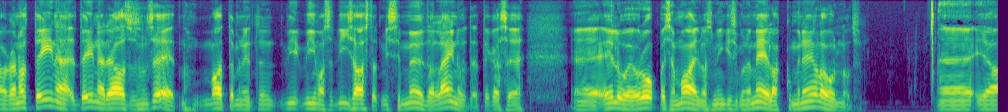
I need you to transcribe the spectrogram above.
aga noh, teine, teine reaalsus on see, et noh, vaatame nüüd viimased viis aastat, mis siin mööda on läinud, et ega see eh, elu Euroopas ja maailmas mingisugune meelakkumine ei ole olnud ja,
